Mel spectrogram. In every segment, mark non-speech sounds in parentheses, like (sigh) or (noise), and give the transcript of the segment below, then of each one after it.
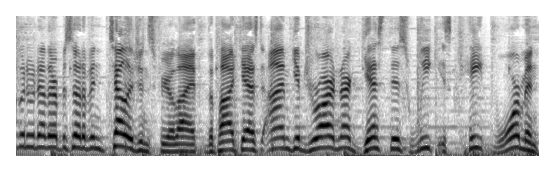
welcome to another episode of Intelligence for Your Life, the podcast. I'm Gib Gerard, and our guest this week is Kait Warman.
